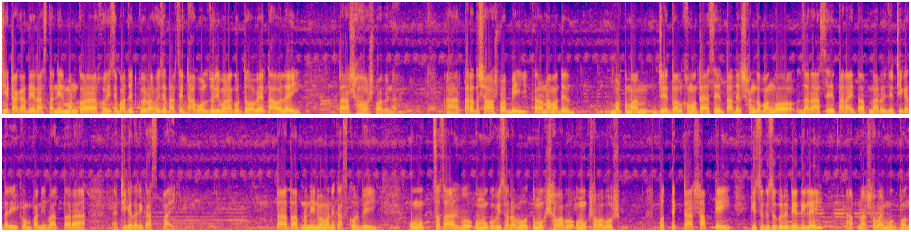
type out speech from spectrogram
যে টাকা দিয়ে রাস্তা নির্মাণ করা হয়েছে বাজেট করা হয়েছে, তার চেয়ে ডাবল জরিমানা করতে হবে, তাহলেই তারা সাহস পাবে না। আর তারা তো সাহস পাবেই, কারণ আমাদের বর্তমান যে দল ক্ষমতায় আছে, তাদের সাঙ্গপাঙ্গ যারা আছে, তারাই তো আপনার ওই যে ঠিকাদারি কোম্পানি বা তারা ঠিকাদারি কাজ পায়। তারা তো আপনার নির্মাণে কাজ করবেই। অমুক চাচা আসব, অমুক অফিসার হব, তমুক সাভাবো অমুক সাভাবো প্রত্যেকটা সাপকেই কিছু কিছু করে দিয়ে দিলেই আপনার সবাই মুখ বন্ধ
